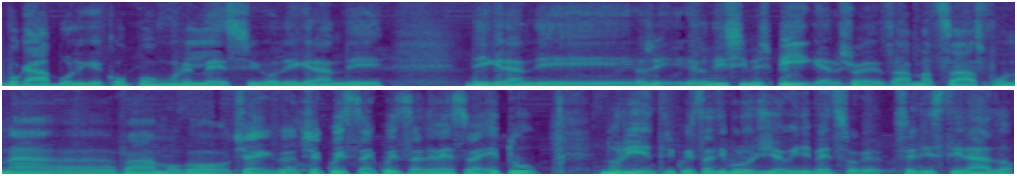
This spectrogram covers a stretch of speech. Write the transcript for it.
vocaboli che compongono il lessico dei grandi, dei grandi così, grandissimi speaker, cioè ammazzà, sfonnà, famo, go, cioè, cioè questa, questa deve essere e tu non rientri in questa tipologia, quindi penso che sei destinato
